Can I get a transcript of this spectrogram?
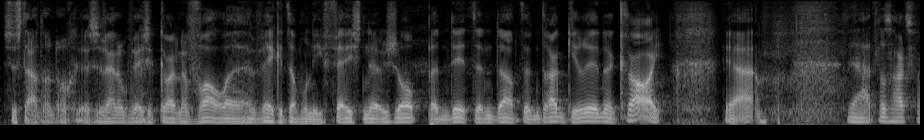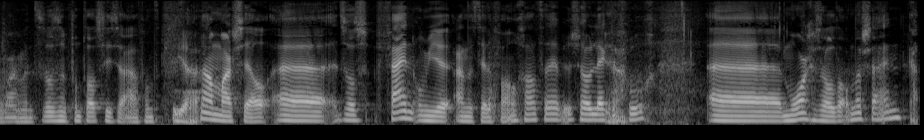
Ze staan er nog, ze zijn ook wezen carnaval, eh, weet het allemaal niet, feestneus op en dit en dat, een drankje erin, een kraai. Ja, Ja, het was hartverwarmend. Het was een fantastische avond. Ja. Nou, Marcel, eh, het was fijn om je aan de telefoon gehad te hebben, zo lekker Ja. vroeg. Eh, morgen zal het anders zijn. Ja,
